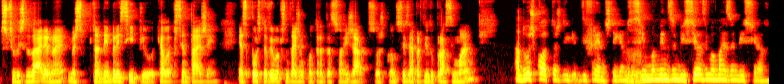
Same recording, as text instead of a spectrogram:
especialista da área, não é? Mas, portanto, em princípio, aquela percentagem, é suposto haver uma percentagem de contratações já de pessoas com deficiência a partir do próximo ano? Há duas cotas diferentes, digamos uhum. assim, uma menos ambiciosa e uma mais ambiciosa.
